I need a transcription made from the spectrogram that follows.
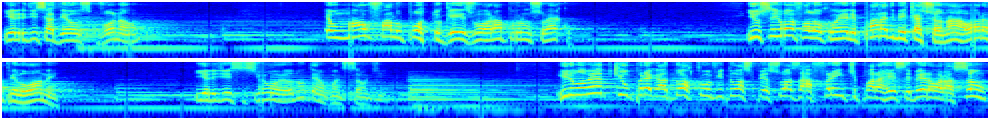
E ele disse a Deus: Vou não. Eu mal falo português, vou orar por um sueco. E o Senhor falou com ele: Para de me questionar, ora pelo homem. E ele disse: Senhor, eu não tenho condição de ir. E no momento que o pregador convidou as pessoas à frente para receber a oração,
